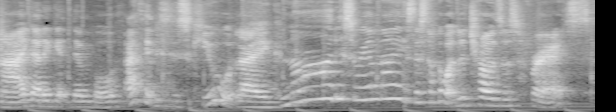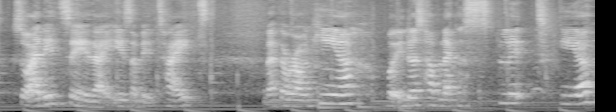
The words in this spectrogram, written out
Nah, I gotta get them both. I think this is cute. Like, no, this is real nice. Let's talk about the trousers first. So I did say that it is a bit tight, like around here, but it does have like a split here.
